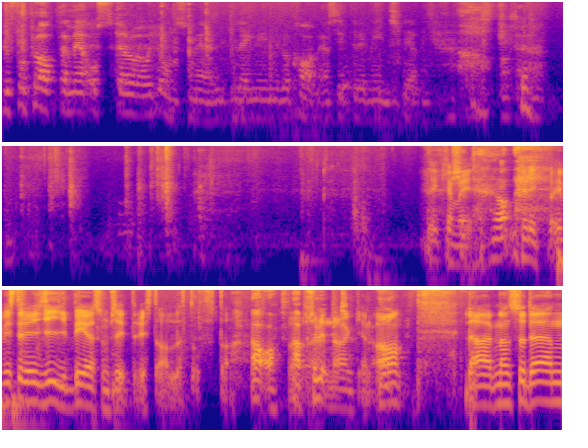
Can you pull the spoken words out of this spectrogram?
du får prata med Oskar och John som är lite längre in i lokalen. Jag sitter i min inspelning. Okej. Det kan man Ja. klippa. Visst är det JB som sitter i stallet ofta? Ja, absolut. Duncan. Ja. Där, men så den,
